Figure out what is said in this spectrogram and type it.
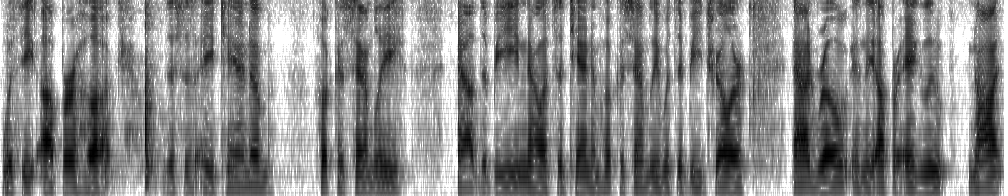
with the upper hook. This is a tandem hook assembly. Add the bead. Now it's a tandem hook assembly with the bead trailer add roe in the upper egg loop knot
